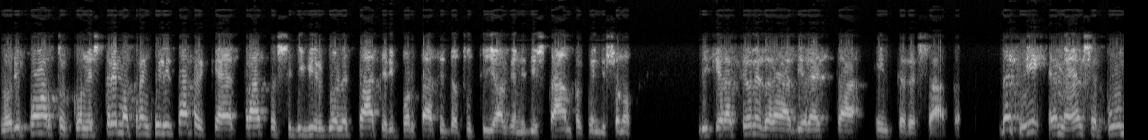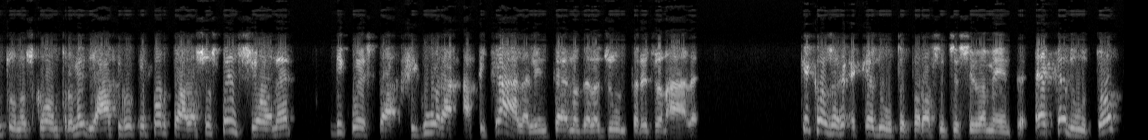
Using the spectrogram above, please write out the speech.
Lo riporto con estrema tranquillità perché trattasi di virgolettati riportati da tutti gli organi di stampa, quindi sono dichiarazioni della diretta interessata. Da qui emerse appunto uno scontro mediatico che portò alla sospensione di questa figura apicale all'interno della giunta regionale. Che cosa è accaduto però successivamente? È accaduto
